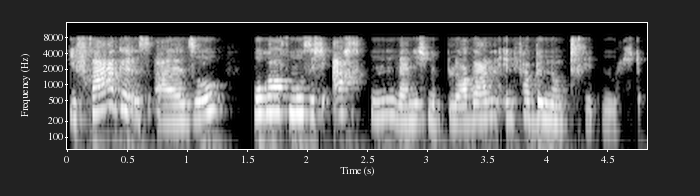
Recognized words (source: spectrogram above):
Die Frage ist also, worauf muss ich achten, wenn ich mit Bloggern in Verbindung treten möchte?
